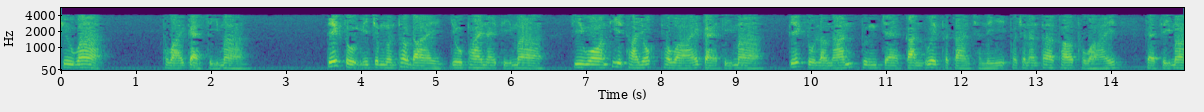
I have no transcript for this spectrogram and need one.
ชื่อว่า ถวายแก่สีมาภิกษุมีจำนวนเท่าใดอยู่ภายในสีมา จีวรที่ทายกถวายแก่สีมาภิกษุเหล่านั้นพึงแจกกันด้วยประการชนี้ เพราะฉะนั้นถ้าเขาถวาย แก่สีมา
